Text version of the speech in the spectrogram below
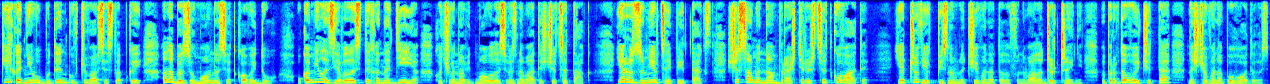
Кілька днів у будинку вчувався слабкий, але безумовно святковий дух. У Каміли з'явилась тиха надія, хоч вона відмовилась визнавати, що це так. Я розумів цей підтекст, що саме нам врешті-решт святкувати. Я чув, як пізно вночі вона телефонувала Джорджині, виправдовуючи те, на що вона погодилась.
